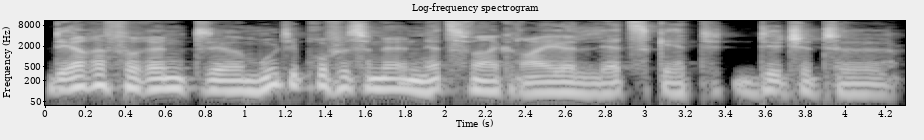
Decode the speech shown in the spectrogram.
der Referent der multiprofessionellen Netzwerkreihe Let's Get Digital.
